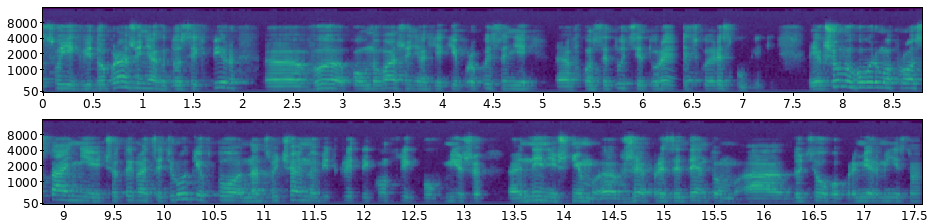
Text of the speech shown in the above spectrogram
Своїх відображеннях до сих пір е, в повноваженнях, які прописані е, в Конституції Турецької Республіки. Якщо ми говоримо про останні 14 років, то надзвичайно відкритий конфлікт був між е, нинішнім вже президентом, а до цього прем'єр-міністром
